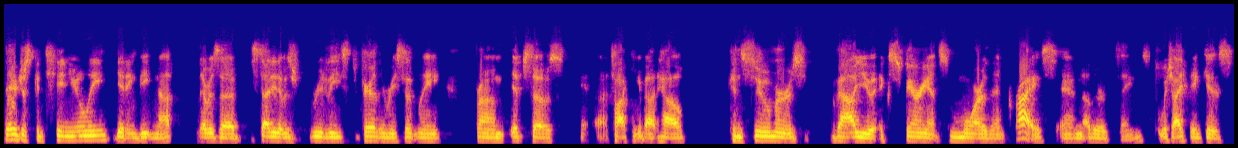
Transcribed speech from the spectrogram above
they're just continually getting beaten up. There was a study that was released fairly recently from Ipsos uh, talking about how consumers value experience more than price and other things, which I think is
